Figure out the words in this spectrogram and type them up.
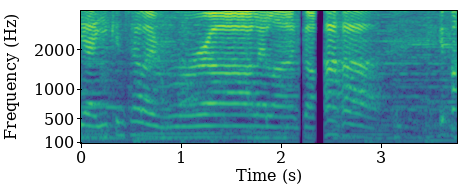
Yeah, you can tell I really like if I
